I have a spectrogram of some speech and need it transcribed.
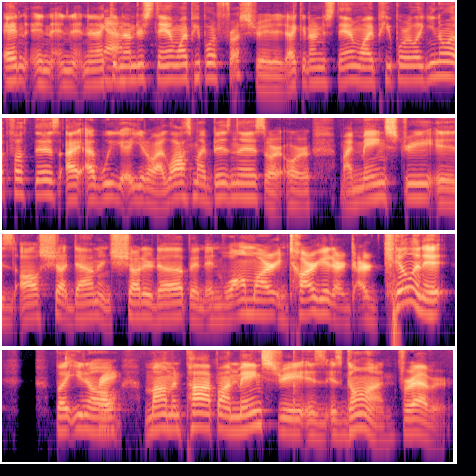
and and and, and I can understand why people are frustrated. I can understand why people are like, you know what, fuck this. I, I we you know I lost my business, or or my main street is all shut down and shuttered up, and and Walmart and Target are are killing it, but you know, Right. mom and pop on Main Street is is gone forever.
